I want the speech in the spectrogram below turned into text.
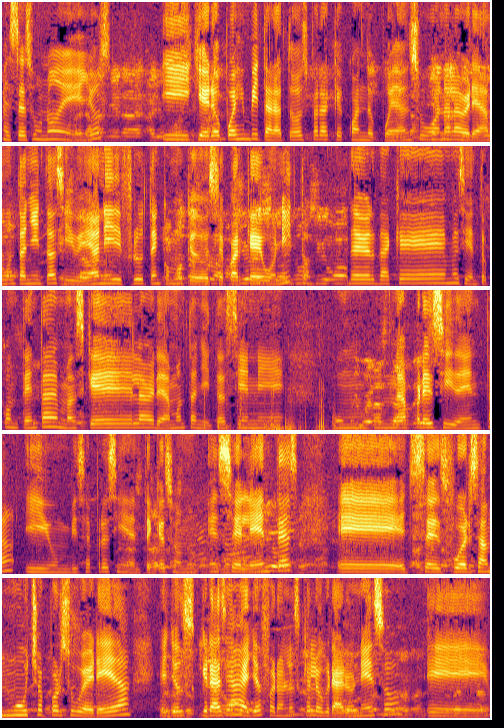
Este es uno de ellos y quiero pues invitar a todos para que cuando puedan suban a la vereda Montañitas y vean y disfruten cómo quedó este parque de bonito. De verdad que me siento contenta, además que la vereda Montañitas tiene una presidenta y un vicepresidente que son excelentes, eh, se esfuerzan mucho por su vereda. Ellos, gracias a ellos, fueron los que lograron eso. Eh,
